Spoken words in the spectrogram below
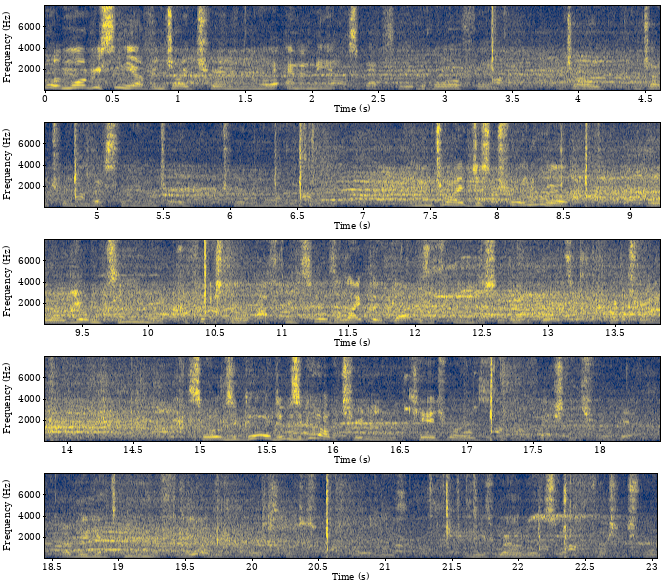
Well, more recently I've enjoyed training. You know, the MMA aspect, the, the whole thing. Enjoy enjoy training wrestling. Enjoy training more. And enjoy just training with, with a young team of professional athletes. Those are like the guys. It's been just a really great, great training. So it was a good, it was a good opportunity. Cage Warriors is a professional show. I really get to come in a fight anymore, so I just want to fight these, in these well-run sort of professional show.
